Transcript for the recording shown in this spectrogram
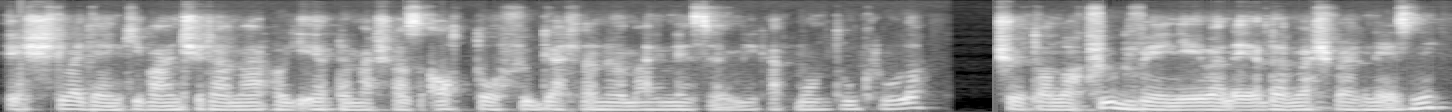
és legyen kíváncsi rá már, hogy érdemes az attól függetlenül megnézni, hogy miket mondtunk róla, sőt, annak függvényében érdemes megnézni,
